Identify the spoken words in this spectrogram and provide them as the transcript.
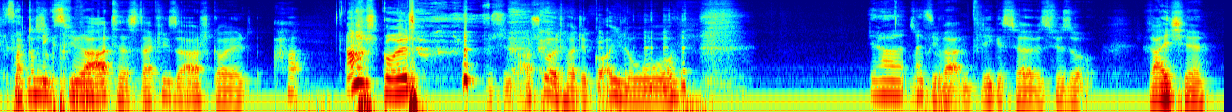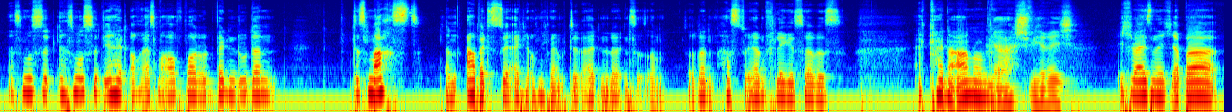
Kriegst Mach halt doch für. Privates, da kriegst du Arschgold. Ha, Arschgold. bisschen Arschgold heute, geilo. Ja, So also, privaten Pflegeservice für so Reiche. das musst, du, das musst du dir halt auch erstmal aufbauen. Und wenn du dann das machst, dann arbeitest du ja eigentlich auch nicht mehr mit den alten Leuten zusammen. So, dann hast du ja einen Pflegeservice. Äh, keine Ahnung. Ja, schwierig. Ich weiß nicht, aber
